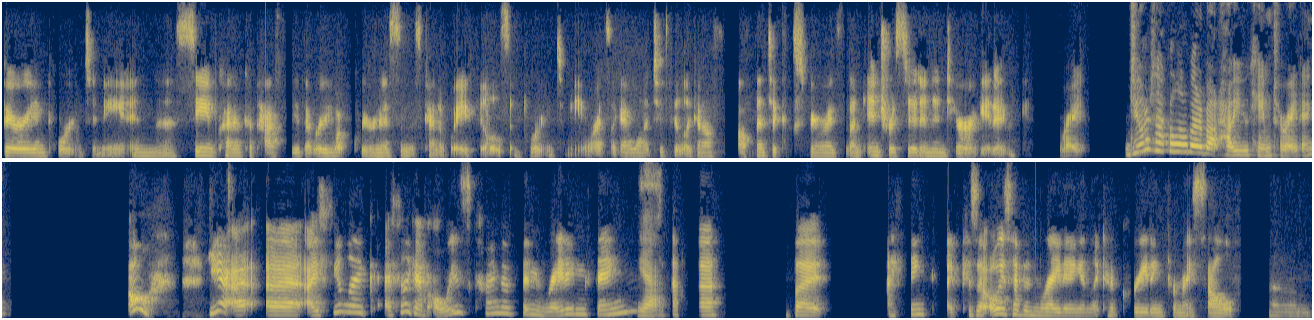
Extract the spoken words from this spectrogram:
very important to me in the same kind of capacity that writing about queerness in this kind of way feels important to me, where it's like I want it to feel like an authentic experience that I'm interested in interrogating. Right. Do you want to talk a little bit about how you came to writing? Oh, yeah. I- Uh, I feel like I feel like I've always kind of been writing things. Yeah. Uh, but I think because I always have been writing and like kind of creating for myself. Um,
